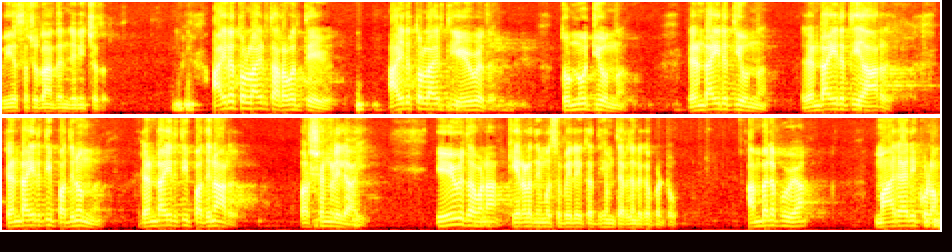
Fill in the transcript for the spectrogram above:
വി എസ് അച്യുതാനന്ദൻ ജനിച്ചത്. ആയിരത്തി തൊള്ളായിരത്തി അറുപത്തി ഏഴ് ആയിരത്തി തൊള്ളായിരത്തി എഴുപത് തൊണ്ണൂറ്റിയൊന്ന് രണ്ടായിരത്തി ഒന്ന് രണ്ടായിരത്തി ആറ് രണ്ടായിരത്തി പതിനൊന്ന് രണ്ടായിരത്തി പതിനാറ് വർഷങ്ങളിലായി. ഏഴു തവണ കേരള നിയമസഭയിലേക്ക് അദ്ദേഹം തെരഞ്ഞെടുക്കപ്പെട്ടു. അമ്പലപ്പുഴ മാരാരിക്കുളം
